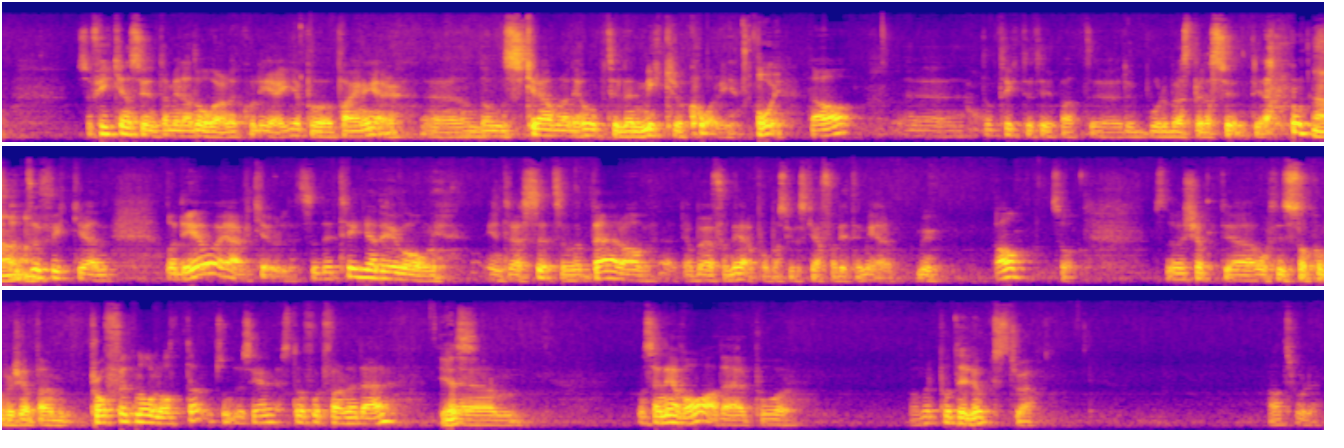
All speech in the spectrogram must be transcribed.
Så fick jag en synt av mina dåvarande kollegor på Pioneer. Eh, De skramlade ihop till en mikrokorg. Oj! Ja, eh, de tyckte typ att eh, du borde börja spela synt igen. Ja. så då fick jag en, och det var jävligt kul. Så det triggade igång intresset. Så därav jag började fundera på om man skulle skaffa lite mer. Ja, så. Så då köpte jag, åkte till Stockholm för att köpa en Profit 08 som du ser, står fortfarande där. Yes. Ehm, och sen när jag var där på, var väl på Deluxe tror jag. Ja, jag tror det.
